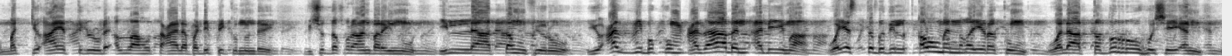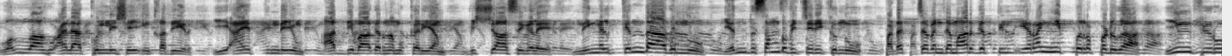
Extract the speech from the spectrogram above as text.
മറ്റു ആയത്തുകളുടെ അള്ളാഹു താല പഠിപ്പിക്കുന്നുണ്ട്. വിശുദ്ധ ഖുർആൻ പറയുന്നു ഇല്ലാ ഖൗമൻ വലാ വല്ലാഹു അലാ കുല്ലി ഖദീർ. ഈ ആയത്തിന്റെയും ആദ്യ ഭാഗം നമുക്കറിയാം. വിശ്വാസികളെ നിങ്ങൾക്ക് എന്താകുന്നു എന്ത് സംഭവിച്ചിരിക്കുന്നു? പടച്ചവന്റെ മാർഗത്തിൽ ഇറങ്ങി പുറപ്പെടുക. ഇൻഫിറു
